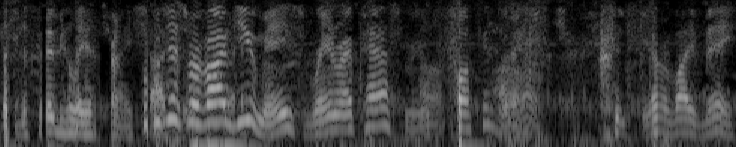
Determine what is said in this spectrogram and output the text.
the defibrillator and I He shot just you. revived you, man. He just ran right past me. What the fuck is I that? know. You haven't revived me.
